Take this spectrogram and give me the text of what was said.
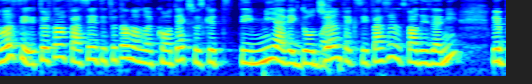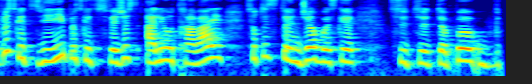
on dirait que c'est tout le temps facile, t'es tout le temps dans un contexte parce que tu t'es mis avec d'autres Ouais. jeunes, fait que c'est facile de te faire des amis. Mais plus que tu vieillis, plus que tu fais juste aller au travail, surtout si t'as une job où est-ce que tu, tu, t'as pas, tu,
